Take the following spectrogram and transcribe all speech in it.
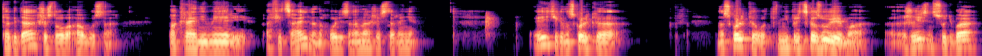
тогда, 6 августа, по крайней мере, официально находятся на нашей стороне. Видите, насколько, насколько вот непредсказуема э, жизнь, судьба.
